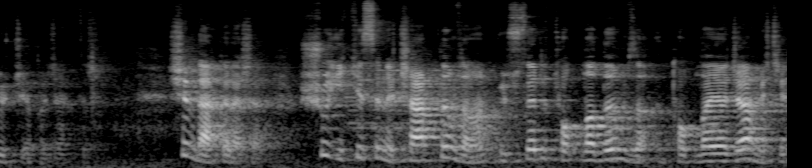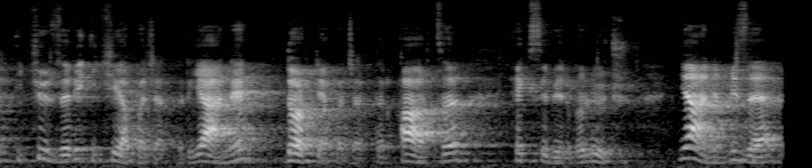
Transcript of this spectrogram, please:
3 yapacaktır. Şimdi arkadaşlar şu ikisini çarptığım zaman üstleri topladığım toplayacağım için 2 üzeri 2 yapacaktır. Yani 4 yapacaktır. Artı eksi 1 bölü 3. Yani bize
